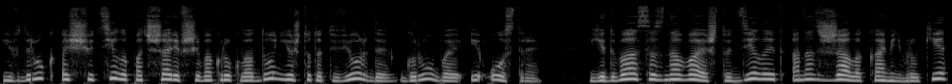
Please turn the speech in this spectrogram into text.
И вдруг ощутила подшарившей вокруг ладонью что-то твердое, грубое и острое. Едва осознавая, что делает, она сжала камень в руке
